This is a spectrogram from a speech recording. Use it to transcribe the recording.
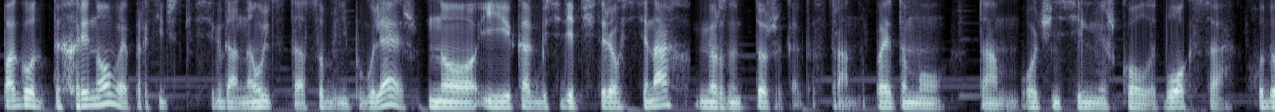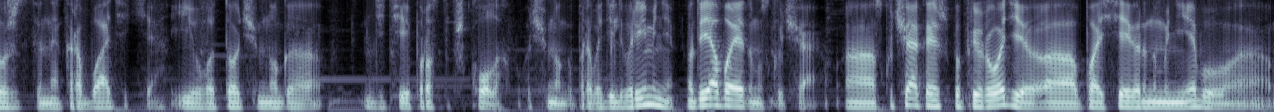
погода-то хреновая практически всегда, на улице ты особо не погуляешь, но и как бы сидеть в четырех стенах, мерзнуть тоже как-то странно. Поэтому там очень сильные школы бокса, художественной акробатики, и вот очень много детей просто в школах очень много проводили времени. Вот я поэтому скучаю. А, скучаю, конечно, по природе, а, по северному небу, а,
